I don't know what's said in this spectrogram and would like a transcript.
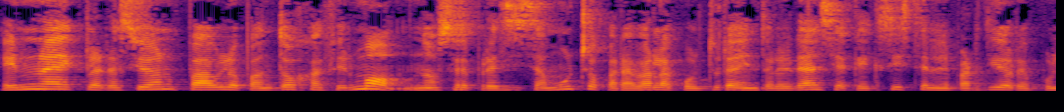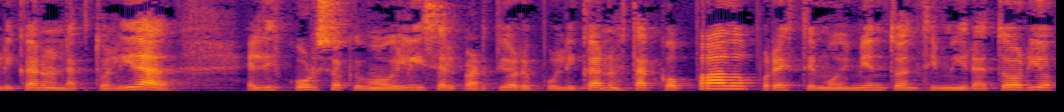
En una declaración, Pablo Pantoja afirmó, no se precisa mucho para ver la cultura de intolerancia que existe en el Partido Republicano en la actualidad. El discurso que moviliza el Partido Republicano está copado por este movimiento antimigratorio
